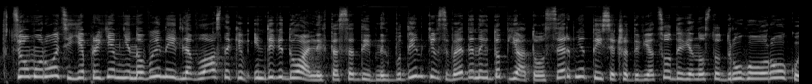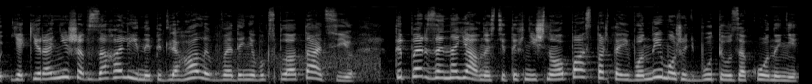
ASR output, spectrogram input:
В цьому році є приємні новини і для власників індивідуальних та садибних будинків, зведених до 5 серпня 1992 року, які раніше взагалі не підлягали введенню в експлуатацію. Тепер за наявності технічного паспорта і вони можуть бути узаконені.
